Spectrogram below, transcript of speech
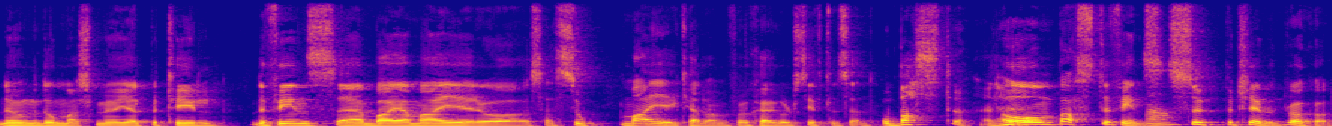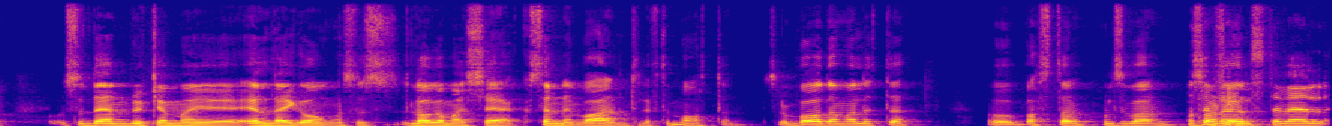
några ungdomar som och hjälper till. Det finns eh, bajamajor och så här, sopmajor kallar de för Skärgårdsstiftelsen. Och bastu, eller hur? Ja, om bastu finns. Supertrevligt, bra koll. Så den brukar man ju elda igång och så lagar man käk. Och sen är den varm till efter maten. Så då badar man lite och bastar, håller sig varm. Och sen Tar finns det väl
